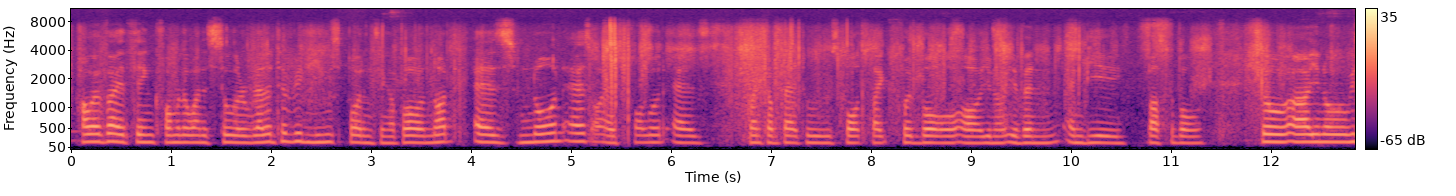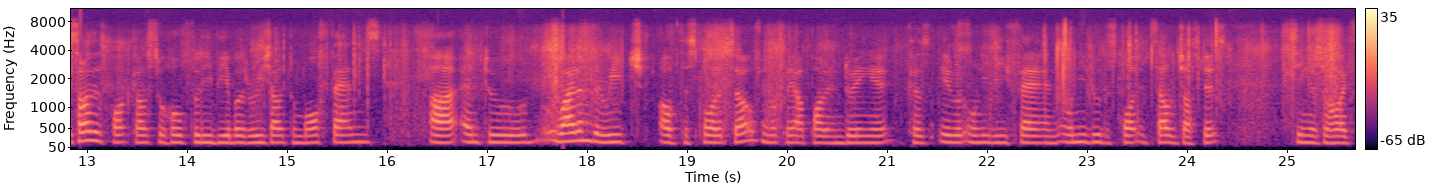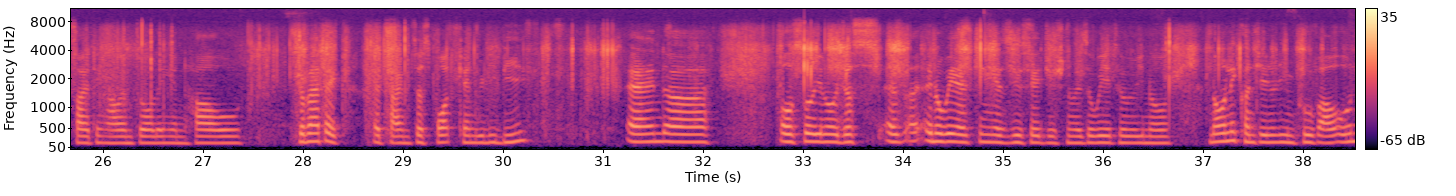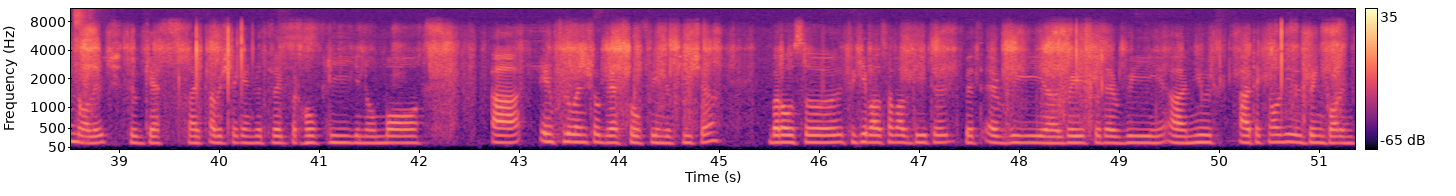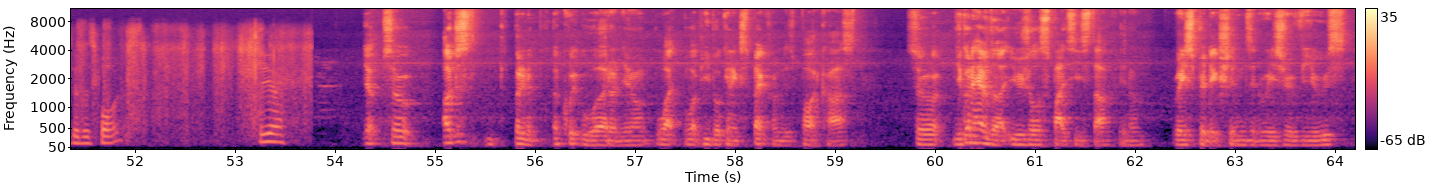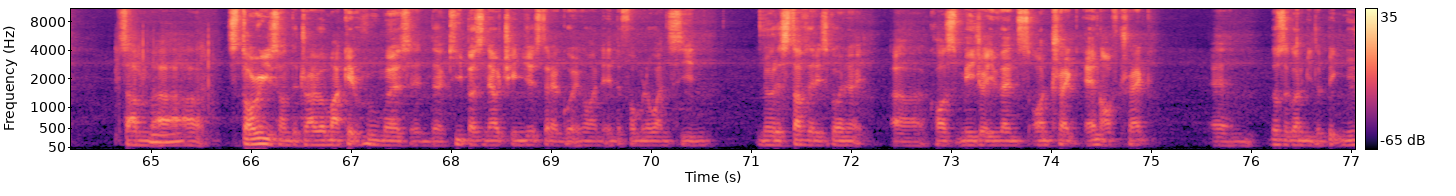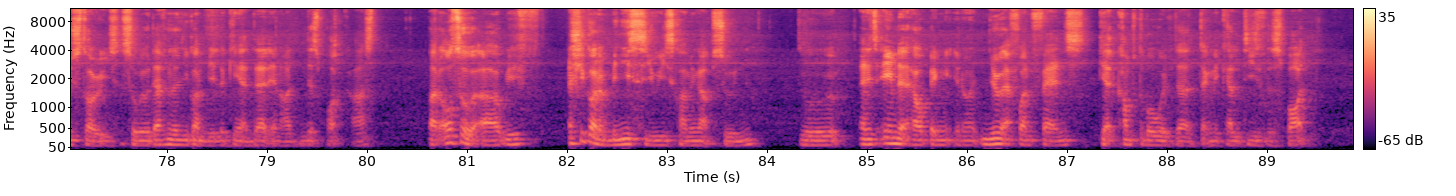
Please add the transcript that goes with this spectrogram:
However, I think Formula One is still a relatively new sport in Singapore, not as known as or as followed as when compared to sports like football or you know even NBA basketball. So uh, you know we started this podcast to hopefully be able to reach out to more fans uh, and to widen the reach of the sport itself, you know, play our part in doing it because it would only be fair and only do the sport itself justice, seeing as how exciting, how enthralling, and how dramatic at times the sport can really be. And uh, also, you know, just as uh, in a way, I think, as you said, Jishnu, as a way to, you know, not only continually improve our own knowledge to guests like Abhishek and Ritvik, but hopefully, you know, more uh, influential guests hopefully in the future but also to keep ourselves updated with every uh, race, with every uh, new uh, technology that's being brought into the sport. So yeah, Yep. So I'll just put in a, a quick word on you know what what people can expect from this podcast. So you're gonna have the usual spicy stuff, you know, race predictions and race reviews, some uh, stories on the driver market rumors and the key personnel changes that are going on in the Formula One scene. You know the stuff that is going to uh, cause major events on track and off track, and those are going to be the big news stories. So we're definitely going to be looking at that in, our, in this podcast. But also, uh, we've actually got a mini series coming up soon to and it's aimed at helping you know new F one fans get comfortable with the technicalities of the sport.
